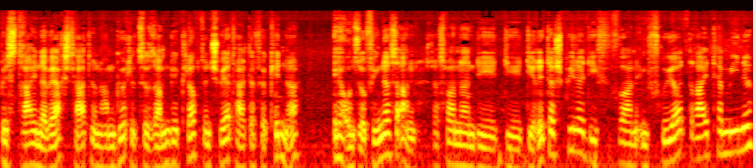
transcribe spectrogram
bis drei in der Werkstatt und haben Gürtel zusammengekloppt und Schwerthalter für Kinder. Ja, und so fing das an. Das waren dann die, die, die Ritterspiele, die waren im Frühjahr drei Termine.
